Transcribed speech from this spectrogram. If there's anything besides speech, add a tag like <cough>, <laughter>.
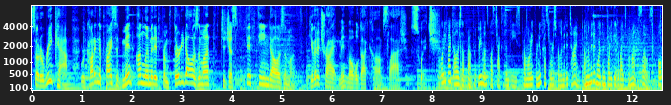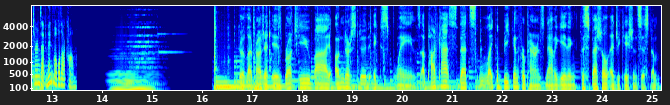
So to recap, we're cutting the price of Mint Unlimited from $30 a month to just $15 a month. Give it a try at mintmobile.com slash switch. $45 up front for three months plus taxes and fees. Promo for new customers for limited time. Unlimited more than 40 gigabytes per month. Slows. Full terms at mintmobile.com. Good Life Project is brought to you by Understood Explains, a podcast that's like a beacon for parents navigating the special education system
